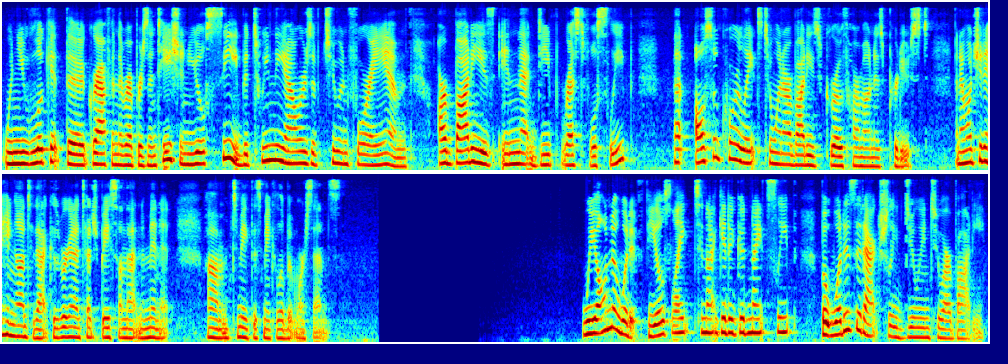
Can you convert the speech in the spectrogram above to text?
When you look at the graph and the representation, you'll see between the hours of 2 and 4 a.m., our body is in that deep, restful sleep, that also correlates to when our body's growth hormone is produced. And I want you to hang on to that because we're going to touch base on that in a minute um, to make this make a little bit more sense. We all know what it feels like to not get a good night's sleep, but what is it actually doing to our body?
